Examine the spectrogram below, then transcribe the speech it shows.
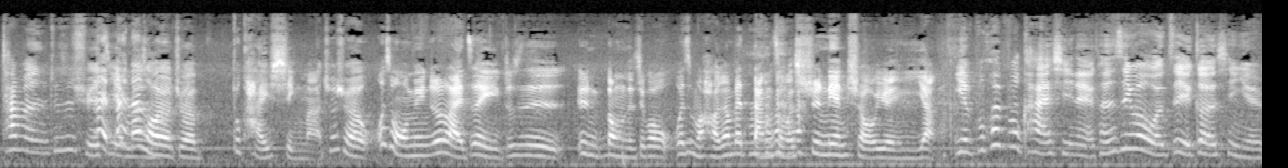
他们就是学姐，你那时候有觉得不开心嘛？就觉得为什么我明明就是来这里就是运动的，结果为什么好像被当什么训练球员一样？也不会不开心诶，可能是因为我自己个性也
